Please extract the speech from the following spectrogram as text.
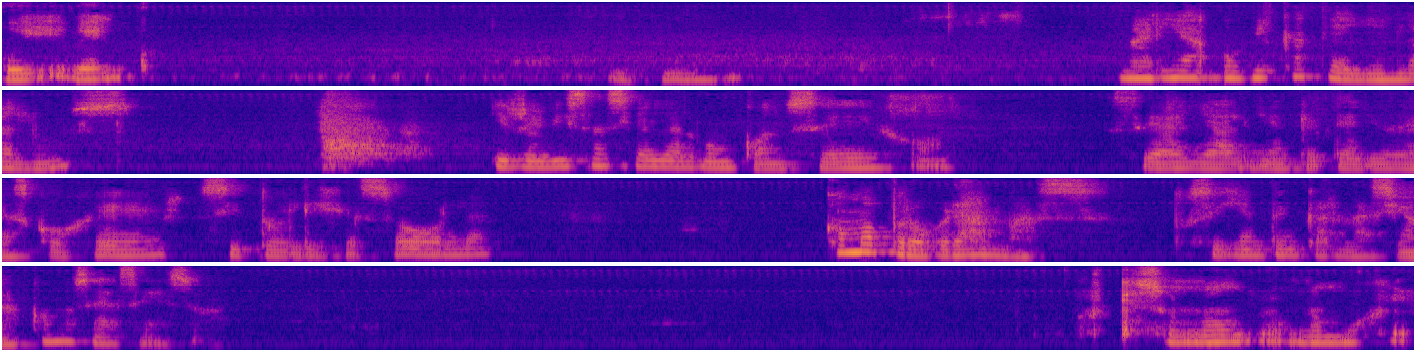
Voy y vengo. María, ubícate ahí en la luz y revisa si hay algún consejo, si hay alguien que te ayude a escoger, si tú eliges sola. ¿Cómo programas tu siguiente encarnación? ¿Cómo se hace eso? Porque es un hombre, una mujer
